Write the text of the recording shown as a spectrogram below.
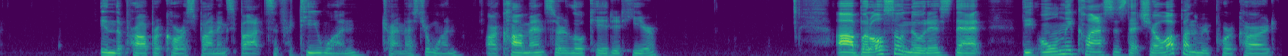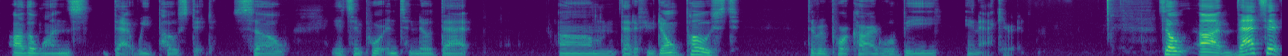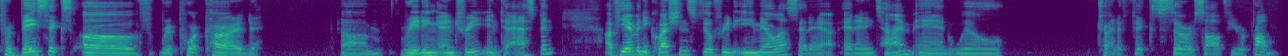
in the proper corresponding spots so for T1, trimester 1. Our comments are located here. Uh, but also notice that the only classes that show up on the report card are the ones that we posted. So it's important to note that um, that if you don't post, the report card will be inaccurate. So uh, that's it for basics of report card um, rating entry into Aspen. If you have any questions, feel free to email us at, at any time and we'll try to fix or solve your problem.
